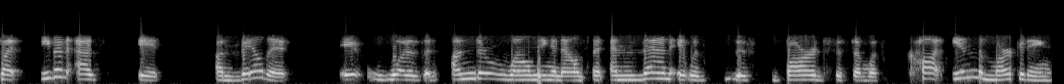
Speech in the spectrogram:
But even as it unveiled it, it was an underwhelming announcement. And then it was this Bard system was caught in the marketing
